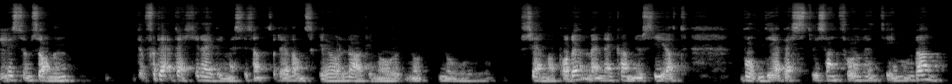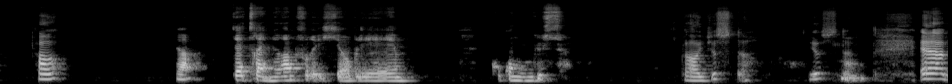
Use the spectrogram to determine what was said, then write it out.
liksom sånn For det, det er ikke regelmessig, sant? så det er vanskelig å lage noe, skjema på det. Men jeg kan jo si at Bondi er best hvis han får en time om dagen. Ja. Ja, det trenger han for ikke å bli kokongus. Ja, just det. Just det. Eh,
